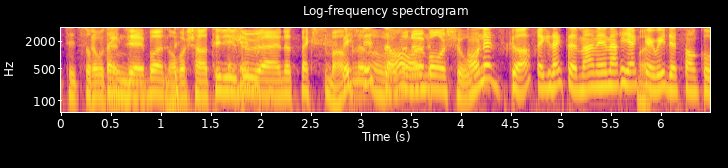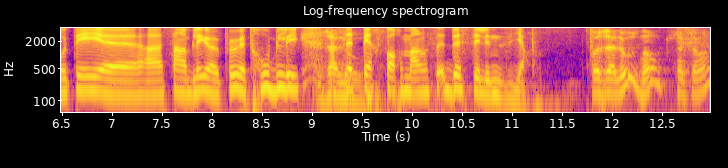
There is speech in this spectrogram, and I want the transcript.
tu, sur a scène. dit, est bonne, on va chanter les deux à notre maximum. Mais c'est on ça. on- un bon show. On a du coffre, exactement. Mais Maria Carey, de son côté, euh, a semblé un peu troublée par cette performance de Céline Dion. Pas jalouse, non, tout simplement?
